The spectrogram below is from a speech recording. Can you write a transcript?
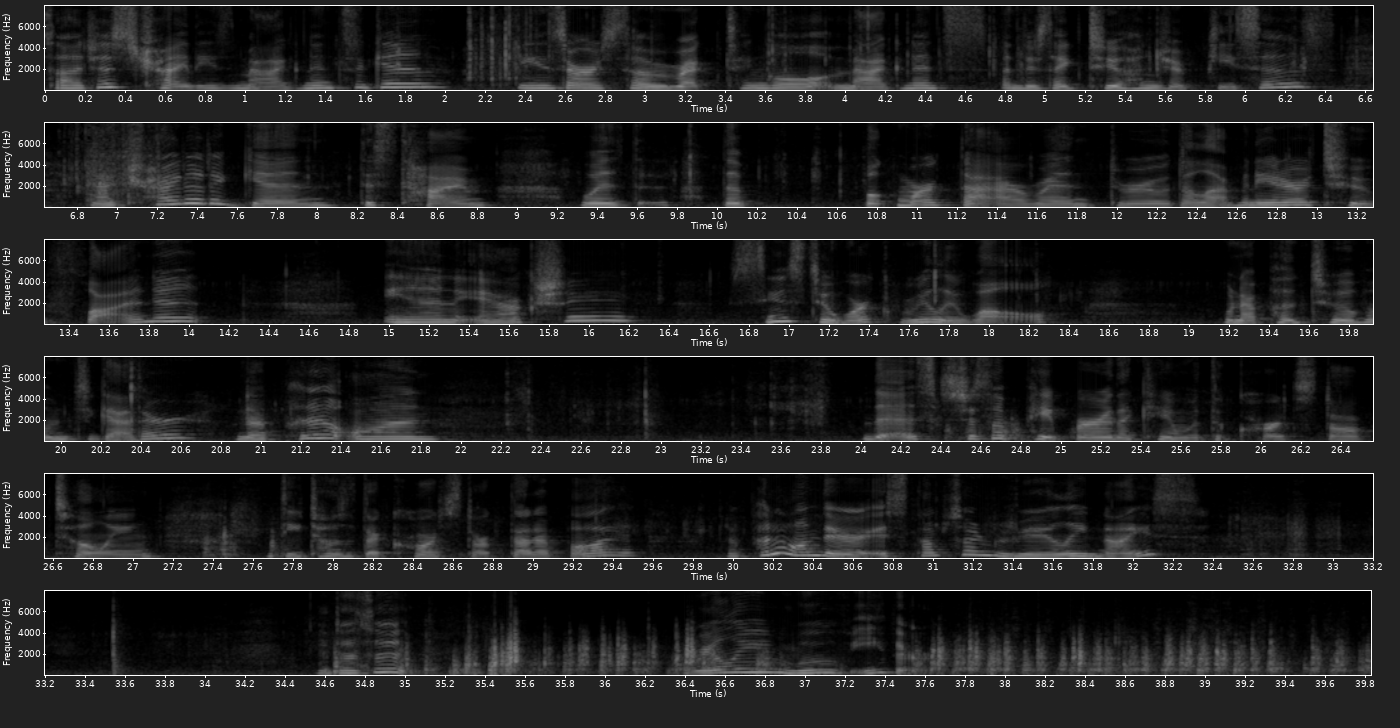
So I just tried these magnets again. These are some rectangle magnets and there's like 200 pieces. And I tried it again, this time with the bookmark that I ran through the laminator to flatten it. And it actually seems to work really well when I put two of them together. And I put it on this. It's just a paper that came with the cardstock telling details of the cardstock that I bought. I put it on there. It snaps on really nice. It doesn't really move either.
